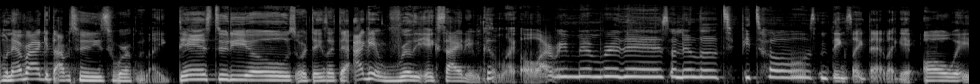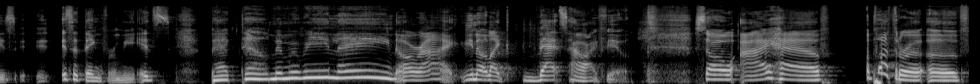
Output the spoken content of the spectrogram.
whenever I get the opportunity to work with like dance studios or things like that, I get really excited because I'm like, oh, I remember this on their little tippy toes and things like that. Like it always, it, it's a thing for me. It's back down memory lane. All right, you know, like that's how I feel. So I have a plethora of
